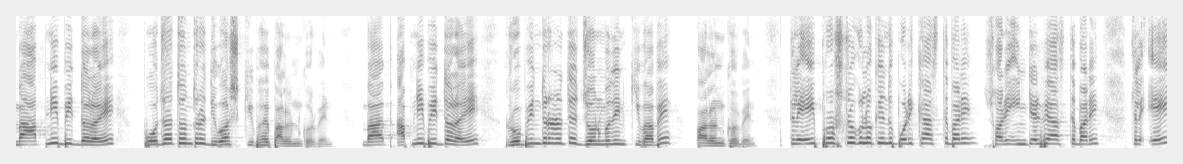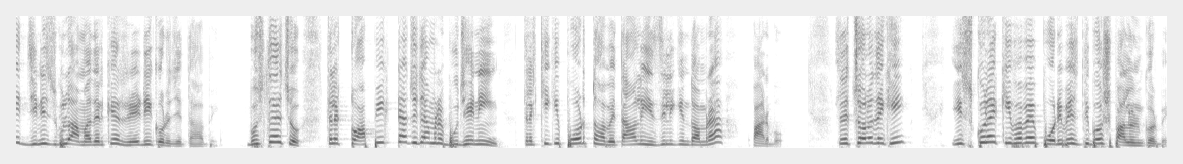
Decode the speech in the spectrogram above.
বা আপনি বিদ্যালয়ে প্রজাতন্ত্র দিবস কীভাবে পালন করবেন? বা আপনি বিদ্যালয়ে রবীন্দ্রনাথের জন্মদিন কীভাবে পালন করবেন? তাহলে এই প্রশ্নগুলো কিন্তু পরীক্ষা আসতে পারে সরি ইন্টারভিউ আসতে পারে। তাহলে এই জিনিসগুলো আমাদেরকে রেডি করে যেতে হবে। বুঝতে পেরেছ? তাহলে টপিকটা যদি আমরা বুঝে নিই, তাহলে কী কী পড়তে হবে, তাহলে ইজিলি কিন্তু আমরা পারব। তাহলে চলো দেখি, স্কুলে কীভাবে পরিবেশ দিবস পালন করবে?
